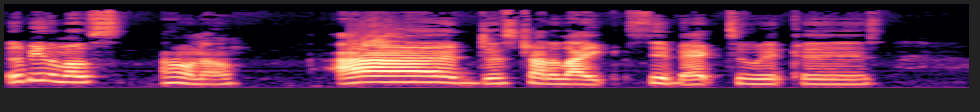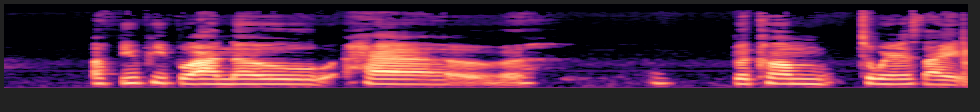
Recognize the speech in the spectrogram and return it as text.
it'll be the most. I don't know. I just try to like sit back to it because a few people I know have become to where it's like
